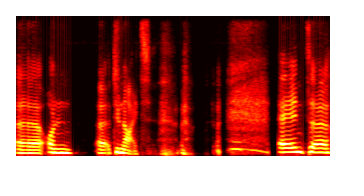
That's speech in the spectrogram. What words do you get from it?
uh, on uh, tonight. And uh,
